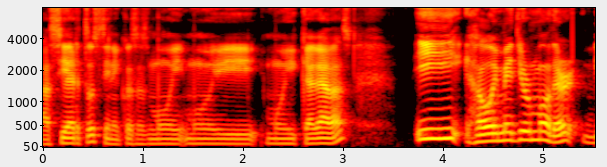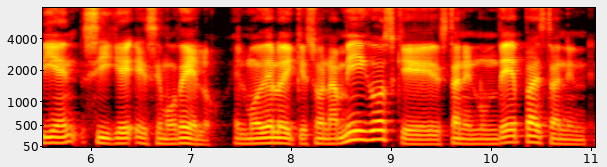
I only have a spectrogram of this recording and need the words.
aciertos, tiene cosas muy, muy, muy cagadas. Y How I Met Your Mother bien sigue ese modelo, el modelo de que son amigos, que están en un DEPA, están en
